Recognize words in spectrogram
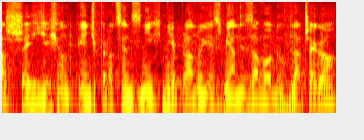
aż 65% z nich nie planuje zmiany zawodu. Dlaczego?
